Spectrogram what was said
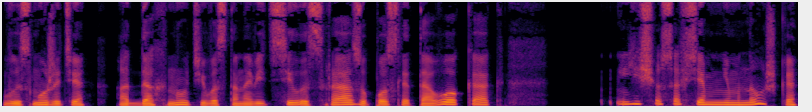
Вы сможете отдохнуть и восстановить силы сразу после того, как... Еще совсем немножко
